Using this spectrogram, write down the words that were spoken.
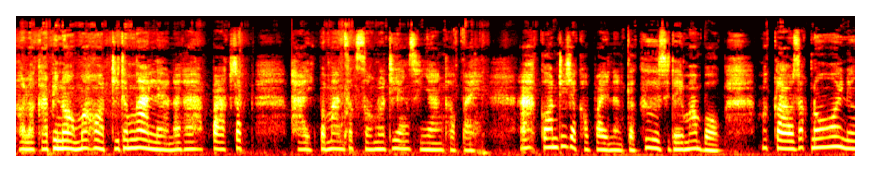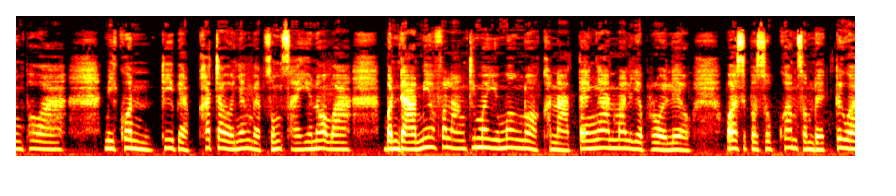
เอาละค่ะพี่น้องมาหอดที่ทำงานแล้วนะคะ ปากสัก ถ่ายประมาณสักสองนาทียังสิยางเข้าไปอะก่อนที่จะเข้าไปนั่นก็คือสิได้มาบอก มากล่าวสักน้อยหนึ่งเพราะว่ามีคนที่แบบข้าเจ้ายังแบบสงสัยอยู่เนาะว่า บรรดาเมียฝรั่งที่มาอยู่เมืองนอกขนาดแต่งงานมาเรียบร้อยแล้วว่าสิประสบความสำเร็จหรือว่า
